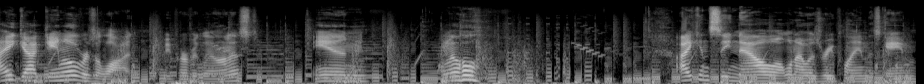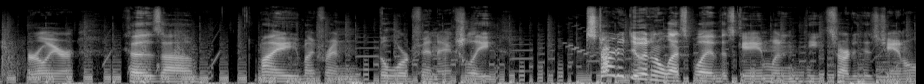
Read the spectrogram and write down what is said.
I got game overs a lot, to be perfectly honest. And, well, I can see now when I was replaying this game earlier, because um, my my friend, the Lord Finn, actually started doing a Let's Play of this game when he started his channel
